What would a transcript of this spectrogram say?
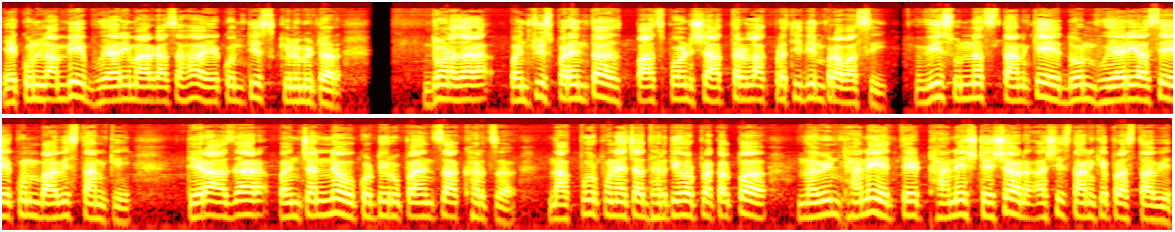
एकूण लांबी भुयारी मार्गासह एकोणतीस किलोमीटर. दोन हजार पंचवीसपर्यंत पाच पॉईंट शहात्तर लाख प्रतिदिन प्रवासी. वीस उन्नत स्थानके दोन भुयारी असे एकूण बावीस स्थानके. तेरा हजार पंच्याण्णव कोटी रुपयांचा खर्च. नागपूर पुण्याच्या धर्तीवर प्रकल्प नवीन ठाणे ते ठाणे स्टेशन अशी स्थानके प्रस्तावित.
